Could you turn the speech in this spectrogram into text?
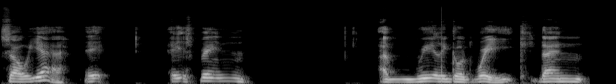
So yeah, it it's been a really good week. Then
